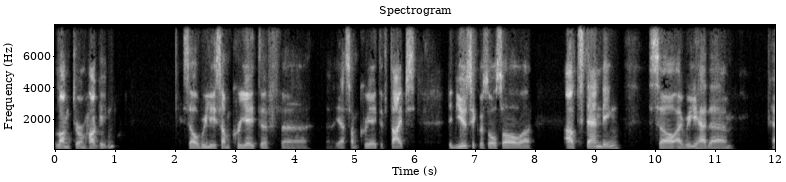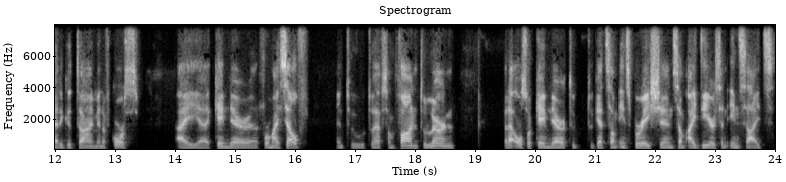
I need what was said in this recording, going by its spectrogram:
long-term hugging so really some creative uh, yeah some creative types. The music was also uh, outstanding. So i really had a had a good time. And of course i uh, came there for myself and to to have some fun to learn. But i also came there to to get some inspiration some ideas and insights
